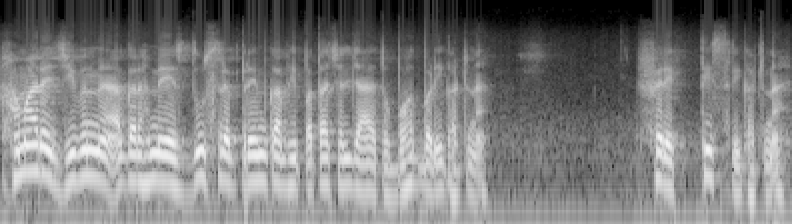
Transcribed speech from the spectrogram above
हमारे जीवन में अगर हमें इस दूसरे प्रेम का भी पता चल जाए तो बहुत बड़ी घटना है। फिर एक तीसरी घटना है,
